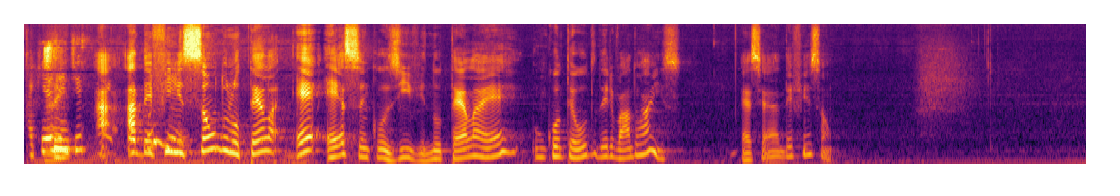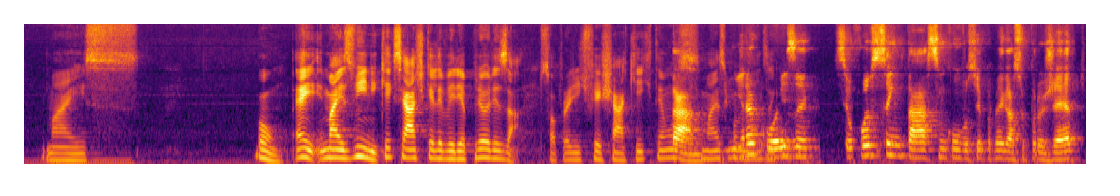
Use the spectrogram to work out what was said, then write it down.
Aqui a, gente a, a definição do Nutella é essa, inclusive. Nutella é um conteúdo derivado raiz. Essa é a definição. Mas. Bom, é, mas Vini, o que, que, você acha que ele deveria priorizar? Só para a gente fechar aqui, que temos tá, mais Primeira coisa, aqui. se eu fosse sentar assim com você para pegar seu projeto,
